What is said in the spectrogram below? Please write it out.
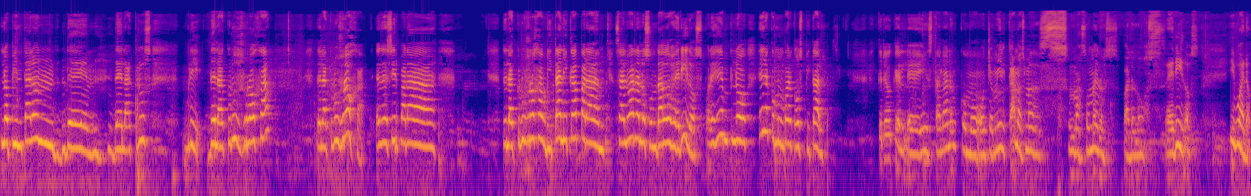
lo pintaron de, de la cruz de la cruz roja, de la cruz roja, es decir, para de la Cruz Roja Británica para salvar a los soldados heridos. Por ejemplo, era como un barco hospital creo que le instalaron como 8.000 camas más, más o menos para los heridos. Y bueno,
